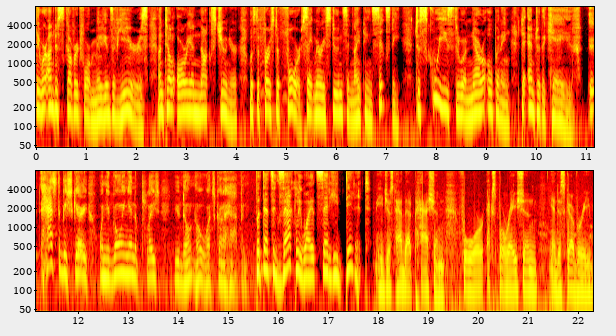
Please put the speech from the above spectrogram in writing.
They were undiscovered for millions of years until Orion Knox Jr. was the first of four St. Mary's students in 1960 to squeeze through a narrow opening to enter the cave. It has to be scary when you're going in a place you don't know what's going to happen. But that's exactly why it said he did it. He just had that passion for exploration and discovery.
